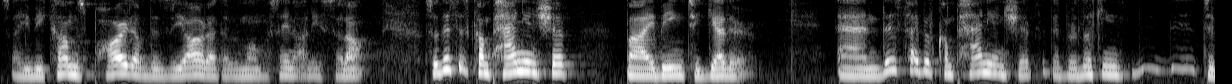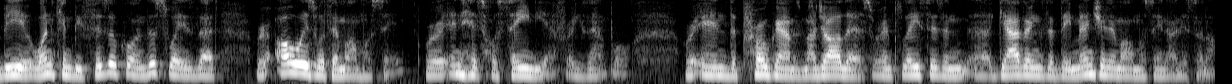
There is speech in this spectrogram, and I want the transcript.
So he becomes part of the ziyarat of Imam Hussein alayhi salam. So this is companionship by being together. And this type of companionship that we're looking to be, one can be physical in this way, is that we're always with Imam Hussein. We're in his Husseiniyah, for example. We're in the programs, majalis, we're in places and uh, gatherings that they mention Imam Hussein salam.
